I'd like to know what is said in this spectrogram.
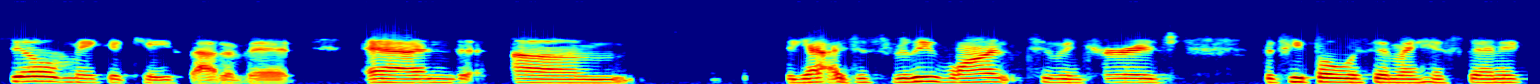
still make a case out of it, and um, yeah, I just really want to encourage the people within my Hispanic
